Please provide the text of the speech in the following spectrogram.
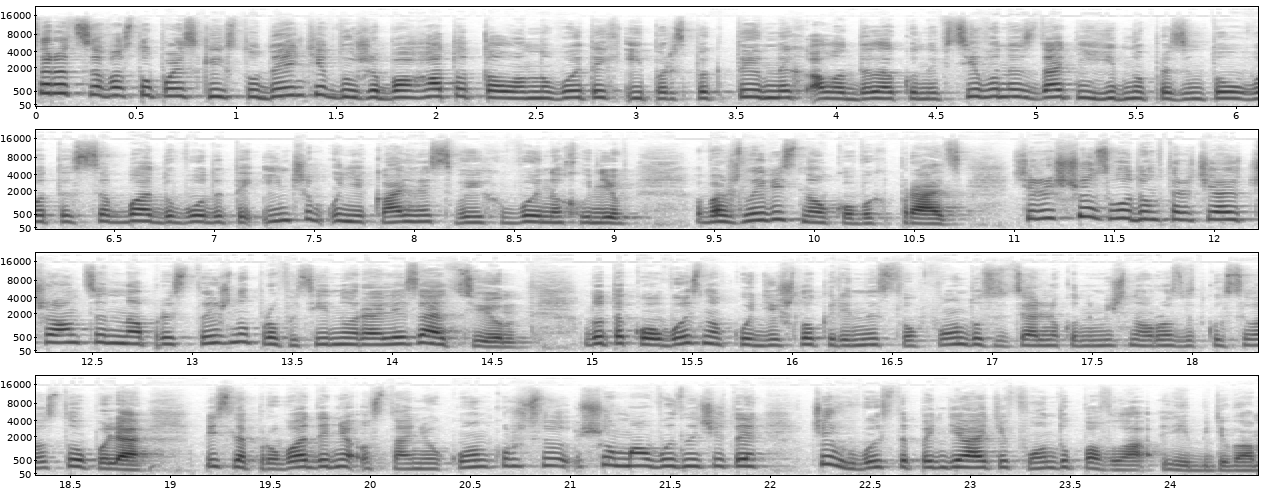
Серед севастопольських студентів дуже багато талановитих і перспективних, але далеко не всі вони здатні гідно презентовувати себе, доводити іншим унікальність своїх винаходів, важливість наукових праць, через що згодом втрачають шанси на престижну професійну реалізацію. До такого висновку дійшло керівництво фонду соціально-економічного розвитку Севастополя після проведення останнього конкурсу, що мав визначити чергових стипендіатів фонду Павла Лєбідєва.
